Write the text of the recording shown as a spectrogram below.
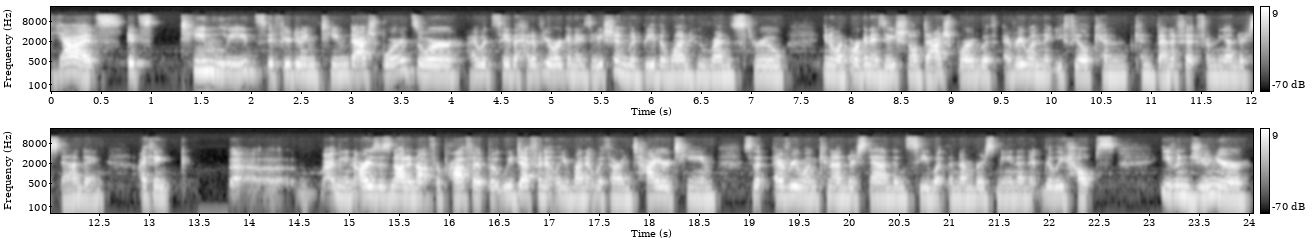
yeah, it's it's team leads if you're doing team dashboards, or I would say the head of your organization would be the one who runs through you know an organizational dashboard with everyone that you feel can can benefit from the understanding. I think. Uh, I mean, ours is not a not for profit, but we definitely run it with our entire team so that everyone can understand and see what the numbers mean. And it really helps even junior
